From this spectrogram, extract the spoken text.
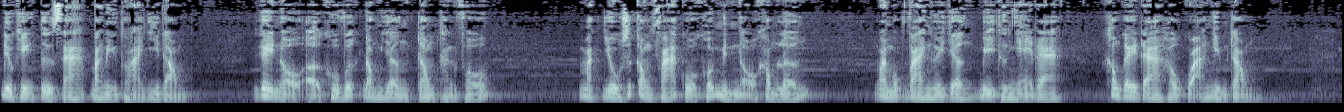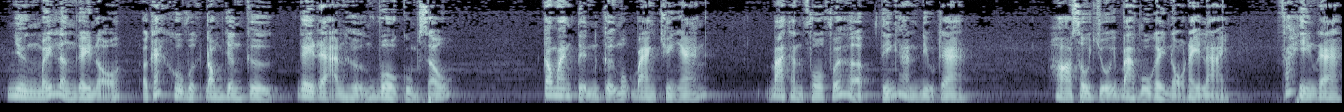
điều khiển từ xa bằng điện thoại di động, gây nổ ở khu vực đông dân trong thành phố. Mặc dù sức công phá của khối mìn nổ không lớn, ngoài một vài người dân bị thương nhẹ ra, không gây ra hậu quả nghiêm trọng. Nhưng mấy lần gây nổ ở các khu vực đông dân cư gây ra ảnh hưởng vô cùng xấu. Công an tỉnh cử một ban chuyên án, ba thành phố phối hợp tiến hành điều tra. Họ sâu chuỗi ba vụ gây nổ này lại, phát hiện ra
